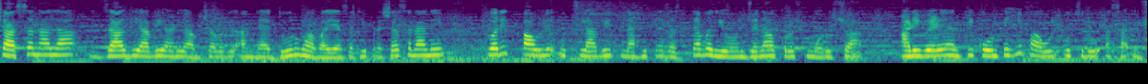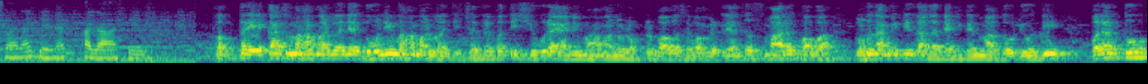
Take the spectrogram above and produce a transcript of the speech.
शासनाला जाग यावी आणि आमच्यावरील अन्याय दूर व्हावा यासाठी प्रशासनाने त्वरित पावले उचलावीत नाहीतर रस्त्यावर येऊन जनाक्रोश मोर्चा आणि वेळेअंती कोणतेही पाऊल उचलू असा इशारा देण्यात आला आहे. फक्त एकाच महामानवाने दोन्ही महामानवांची छत्रपती शिवराय आणि महामानव डॉक्टर बाबासाहेब आंबेडकर यांचं स्मारक व्हावा म्हणून आम्ही ती जागा त्या ठिकाणी मागवली होती. परंतु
